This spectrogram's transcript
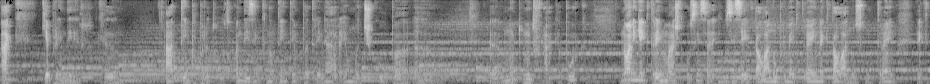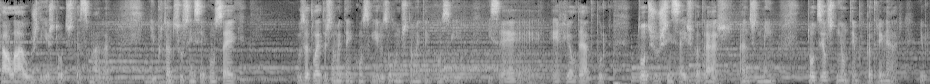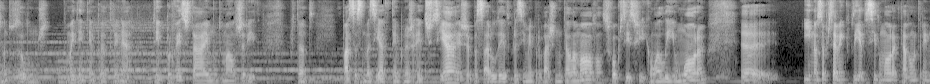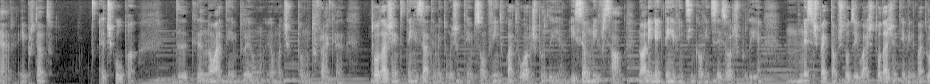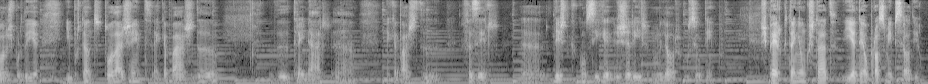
há que, que aprender que há tempo para tudo. Quando dizem que não tem tempo para treinar, é uma desculpa. Uh, muito, muito fraca, porque não há ninguém que treine mais do que o Sensei. O Sensei é que está lá no primeiro treino, é que está lá no segundo treino, é que está lá os dias todos da semana. E portanto, se o Sensei consegue, os atletas também têm que conseguir, os alunos também têm que conseguir. Isso é, é a realidade, porque todos os senseis para trás, antes de mim, todos eles tinham tempo para treinar. E portanto, os alunos também tem tempo para treinar. O tempo por vezes está é muito mal gerido. Portanto, passa-se demasiado tempo nas redes sociais, a passar o dedo para cima e para baixo no telemóvel. Se for preciso, ficam ali uma hora uh, e não se apercebem que podia ter sido uma hora que estavam a treinar. E portanto, a desculpa de que não há tempo é, um, é uma desculpa muito fraca toda a gente tem exatamente o mesmo tempo, são 24 horas por dia. Isso é universal. Não há ninguém que tenha 25 ou 26 horas por dia. Nesse aspecto estamos todos iguais, toda a gente tem 24 horas por dia e, portanto, toda a gente é capaz de, de treinar, uh, é capaz de fazer, uh, desde que consiga gerir melhor o seu tempo. Espero que tenham gostado e até ao próximo episódio.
